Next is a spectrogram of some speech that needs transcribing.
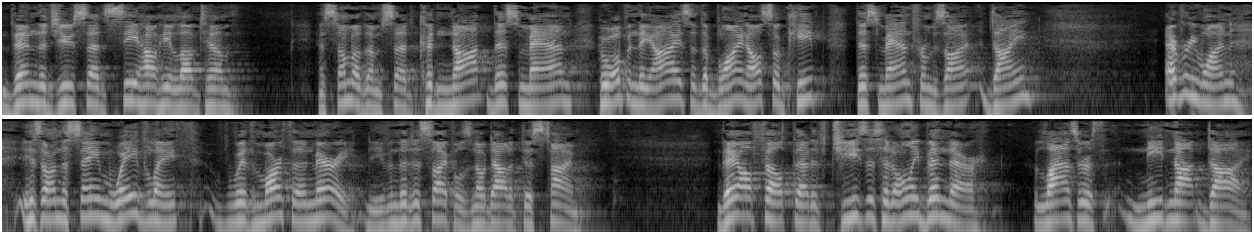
Then the Jews said, "See how he loved him." And some of them said, "Could not this man who opened the eyes of the blind also keep this man from dying?" Everyone is on the same wavelength with Martha and Mary, even the disciples, no doubt at this time. They all felt that if Jesus had only been there, Lazarus need not die.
